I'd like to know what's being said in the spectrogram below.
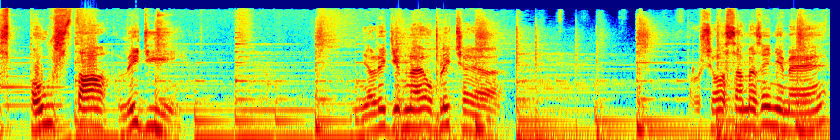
spousta lidí. Měli divné obličeje. Prošel jsem mezi nimi,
